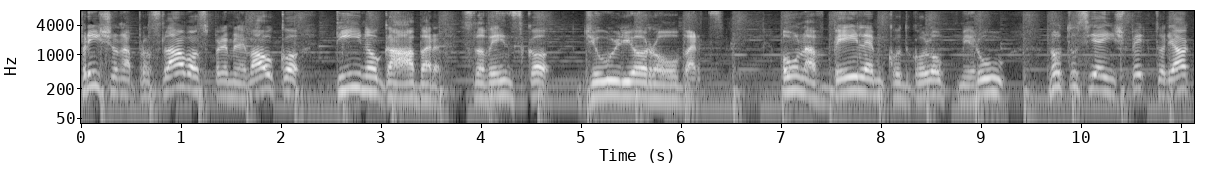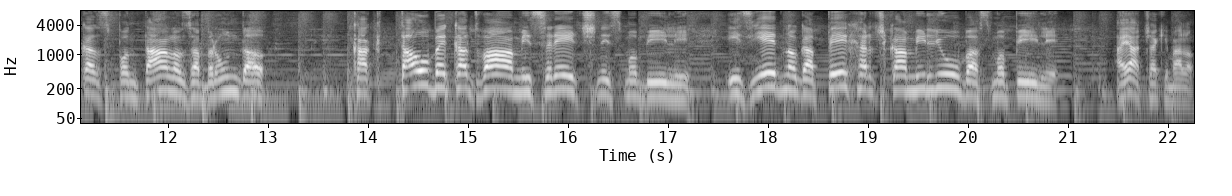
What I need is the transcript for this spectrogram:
prišel na proslavo spremljevalko Tino Gaber, slovensko Julio Roberts. Ona v belem kot golob miru, No, tu si je inšpektor Jaka spontano zabrundal, kak taubeka dva mi srečni smo bili, iz jednoga peharčka mi ljubav smo pili. A ja, čakaj malo,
